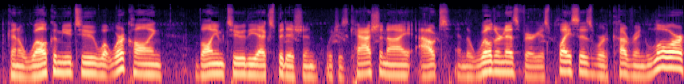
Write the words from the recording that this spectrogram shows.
to kind of welcome you to what we're calling volume 2 the expedition, which is Cash and I out in the wilderness, various places. We're covering lore,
